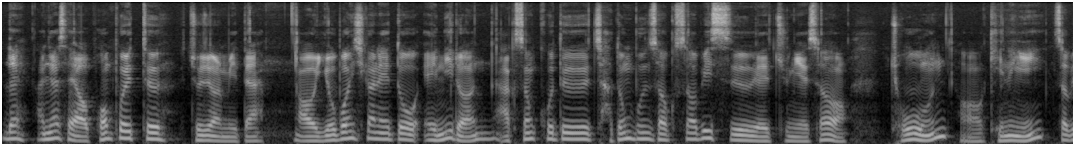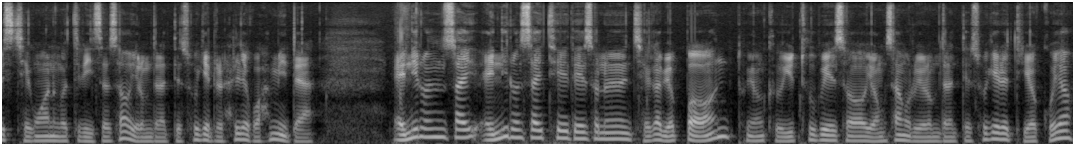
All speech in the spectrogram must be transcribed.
네, 안녕하세요. 보안프로젝트 조정원입니다. 어, 이번 시간에도 ANY.RUN 악성 코드 자동 분석 서비스 중에서 좋은 어, 기능이 서비스 제공하는 것들이 있어서 여러분들한테 소개를 하려고 합니다. ANY.RUN, 사이, ANY.RUN 사이트에 대해서는 제가 몇 번 동영 그 유튜브에서 영상으로 여러분들한테 소개를 드렸고요.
